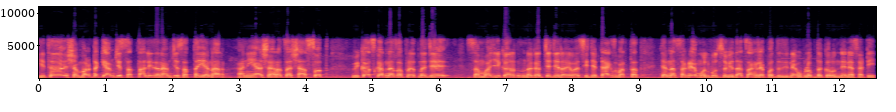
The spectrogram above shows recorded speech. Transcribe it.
इथं शंभर टक्के आमची सत्ता आली तर आमची सत्ता येणार. आणि या शहराचा शाश्वत विकास करण्याचा प्रयत्न जे संभाजीकर नगरचे जे रहिवासी जे टॅक्स भरतात त्यांना सगळ्या मूलभूत सुविधा चांगल्या पद्धतीने उपलब्ध करून देण्यासाठी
